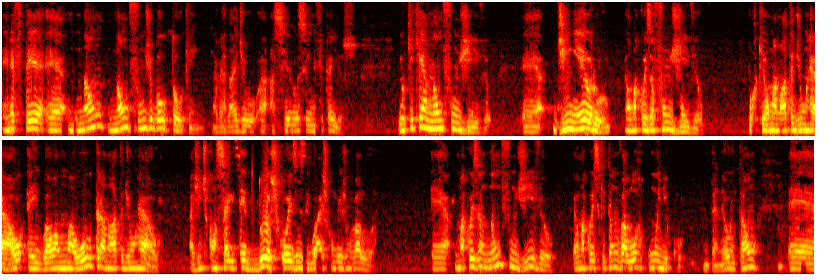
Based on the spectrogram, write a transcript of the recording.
NFT é não, non fungible token. Na verdade, a, a sigla significa isso. E o que, que é não fungível? É, dinheiro é uma coisa fungível, porque uma nota de um real é igual a uma outra nota de um real. A gente consegue ter duas coisas iguais com o mesmo valor. É, uma coisa não fungível é uma coisa que tem um valor único, entendeu? Então, é,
